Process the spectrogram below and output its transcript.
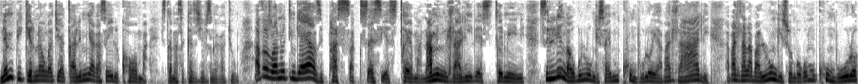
Nembigiri na ungathi uyaqala iminyaka seyilikhomba isichema seKaizer Chiefs ngakathuma azozwana uthi ngiyayazi past success yesichema nami ngidlalile esichemeni silinga ukulungisa imkhumbulo yabadlali. Abadlali abalungiswe ngokomkhumbulo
